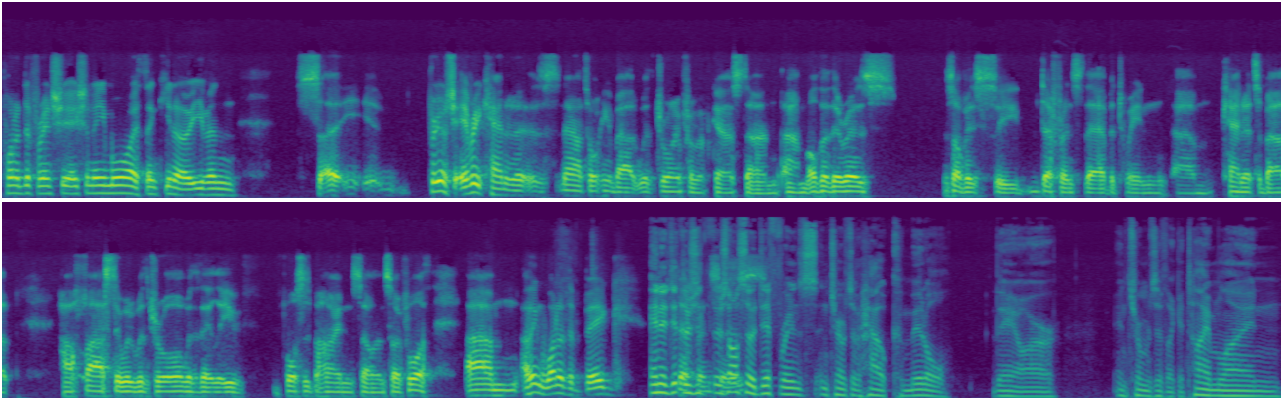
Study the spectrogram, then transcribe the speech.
point of differentiation anymore. I think you know even so, pretty much every candidate is now talking about withdrawing from Afghanistan. Um, although there is there's obviously difference there between um, candidates about how fast they would withdraw, whether they leave forces behind, and so on and so forth. Um, I think one of the big and it, there's there's also a difference in terms of how committal they are, in terms of like a timeline.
